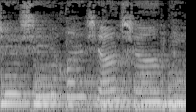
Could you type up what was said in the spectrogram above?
只喜欢想象你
